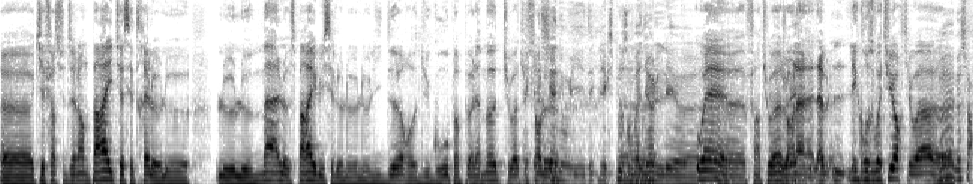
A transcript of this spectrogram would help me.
euh, qui est First Sutherland pareil, tu sais c'est très le le le, le mal, c'est pareil, lui c'est le, le, le leader du groupe un peu à la mode, tu vois, tu Avec sens la le scène où il, il explose en euh, bagnole les. euh, ouais, enfin tu vois genre la, la- les grosses voitures, tu vois. euh, Ouais, bien sûr.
